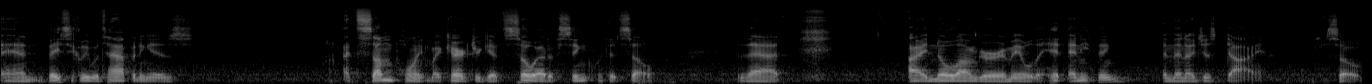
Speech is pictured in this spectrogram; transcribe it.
And basically, what's happening is at some point, my character gets so out of sync with itself that I no longer am able to hit anything, and then I just die. So,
